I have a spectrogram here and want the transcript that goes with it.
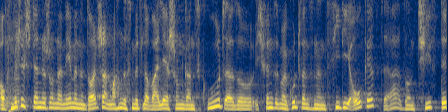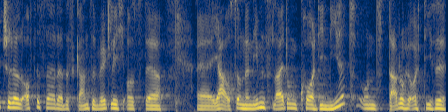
auch mhm. mittelständische Unternehmen in Deutschland machen das mittlerweile ja schon ganz gut. Also ich finde es immer gut, wenn es einen CDO gibt, ja, also einen Chief Digital Officer, der das Ganze wirklich aus der äh, ja, aus der Unternehmensleitung koordiniert und dadurch euch diese,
